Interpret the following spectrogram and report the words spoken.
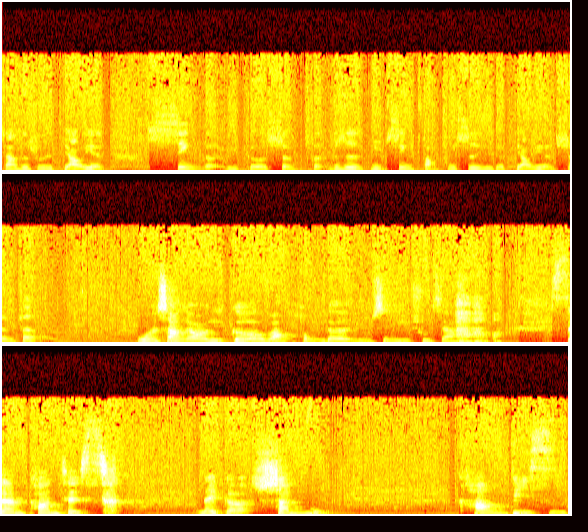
像是属于表演性的一个身份，就是女性仿佛是一个表演身份而已。我想聊一个网红的女性艺术家 Sam Contis，那个山姆康蒂斯，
